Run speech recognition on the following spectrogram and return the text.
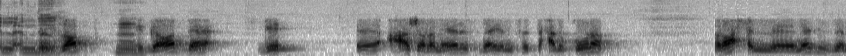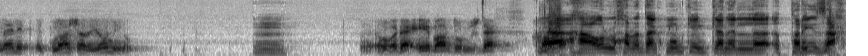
الأندية. بالظبط. الجواب ده جه آه، 10 مارس باين في اتحاد الكورة راح نادي الزمالك 12 يونيو مم. هو ده إيه برضو مش ده خطأ. لا هقول لحضرتك ممكن كان ال- الطريق زحمة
